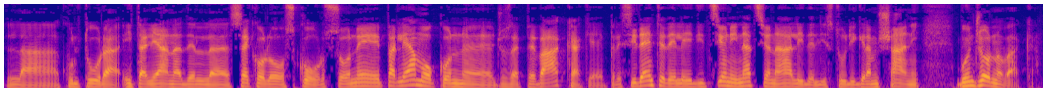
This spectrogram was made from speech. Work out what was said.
la cultura italiana del secolo scorso. Ne parliamo con eh, Giuseppe Vacca, che è presidente delle edizioni nazionali degli studi Gramsciani. Buongiorno Vacca.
